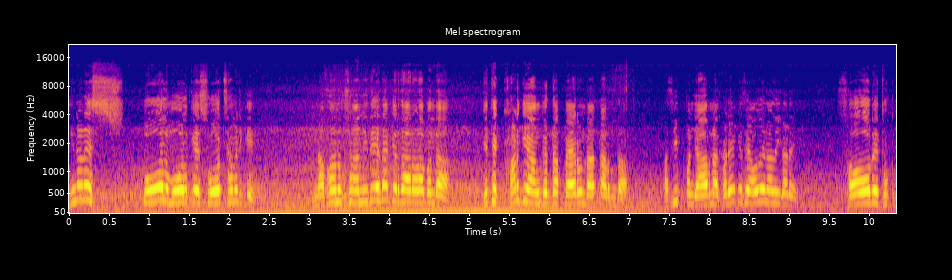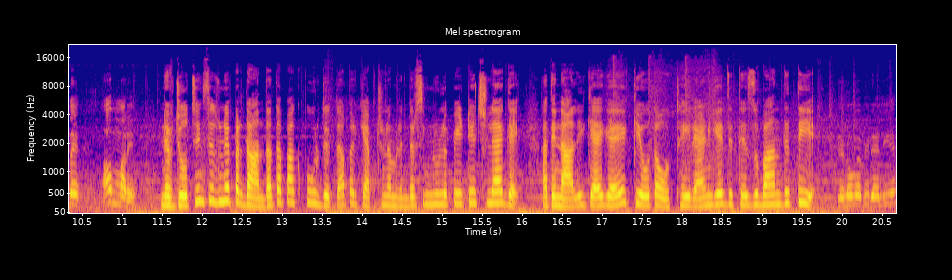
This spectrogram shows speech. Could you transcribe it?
ਜਿਨ੍ਹਾਂ ਨੇ ਤੋਲ ਮੋਲ ਕੇ ਸੋਚ ਸਮਝ ਕੇ ਨਫਾ ਨੁਕਸਾਨ ਨਹੀਂ ਦੇਖਦਾ ਕਿਰਦਾਰ ਵਾਲਾ ਬੰਦਾ, ਜਿੱਥੇ ਖੜ ਗਿਆ ਅੰਗਦ ਦਾ, ਪੈਰ ਹੁੰਦਾ, ਧਰਮ ਦਾ। ਅਸੀਂ ਪੰਜਾਬ ਨਾਲ ਖੜੇ ਕਿਸੇ ਉਹਦੇ ਨਾਲ ਨਹੀਂ ਖੜੇ 100 ਦੇ ਥੁੱਕਦੇ। ਆ ਮਰੇ। ਨਵਜੋਤ ਸਿੰਘ ਸਿੱਧੂ ਨੇ ਪ੍ਰਧਾਨ ਦਾ ਤਾਂ ਪੱਖ ਪੂਰ ਦਿੱਤਾ ਪਰ ਕੈਪਟਨ ਅਮਰਿੰਦਰ ਸਿੰਘ ਨੂੰ ਲਪੇਟੇ 'ਚ ਲੈ ਗਏ ਅਤੇ ਨਾਲ ਹੀ ਕਹਿ ਗਏ ਕਿ ਉਹ ਤਾਂ ਉੱਥੇ ਹੀ ਰਹਿਣਗੇ ਜਿੱਥੇ ਜ਼ੁਬਾਨ ਦਿੱਤੀ ਹੈ। ਦਿਲੋਂ ਮੈਂ ਵੀ ਰਹਿ ਲਈ ਹੈ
